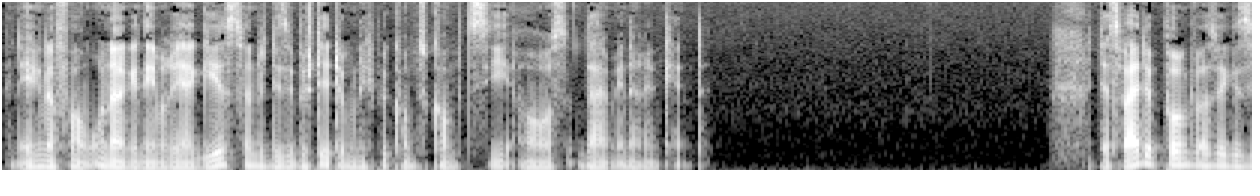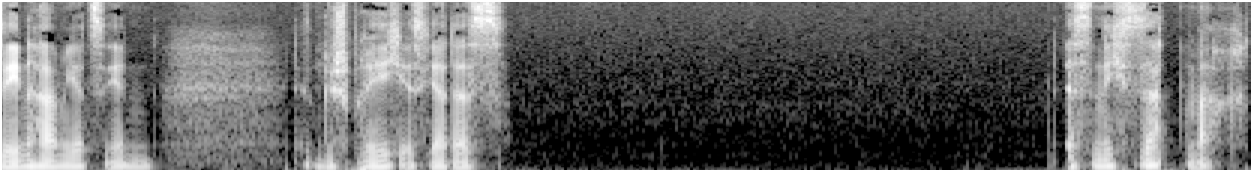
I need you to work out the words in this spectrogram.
in irgendeiner Form unangenehm reagierst, wenn du diese Bestätigung nicht bekommst, kommt sie aus deinem inneren Kind. Der zweite Punkt, was wir gesehen haben jetzt in diesem Gespräch, ist ja, dass es nicht satt macht.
